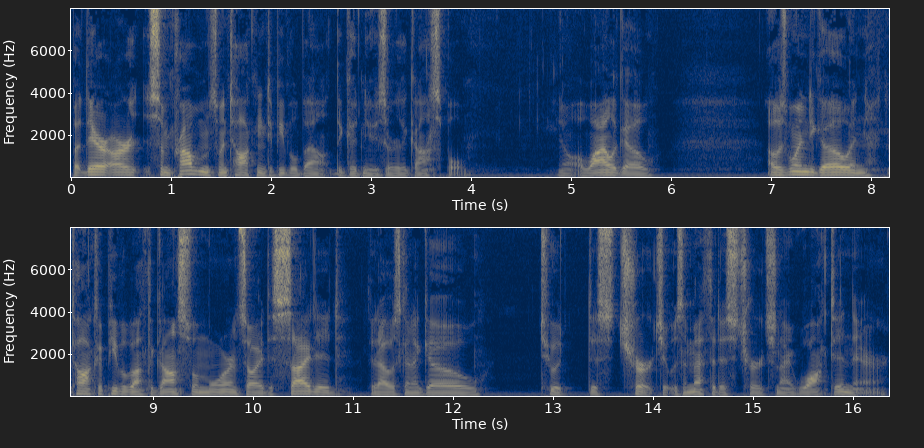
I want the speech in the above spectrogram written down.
but there are some problems when talking to people about the good news or the gospel. You know, a while ago, I was wanting to go and talk to people about the gospel more, and so I decided that I was going to go to a, this church. It was a Methodist church, and I walked in there.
